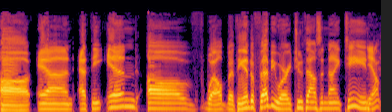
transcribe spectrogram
Uh, and at the end of well, at the end of February 2019, Yep.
